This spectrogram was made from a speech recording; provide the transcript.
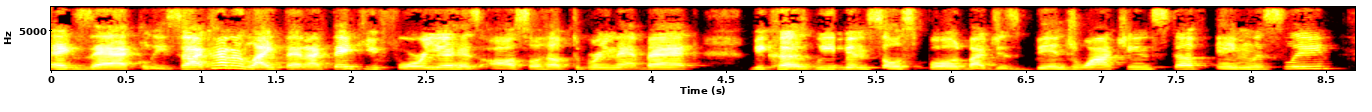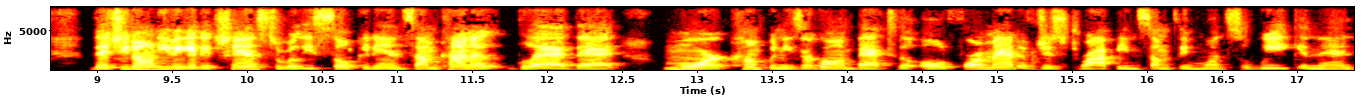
exactly so i kind of like that And i think euphoria has also helped to bring that back because we've been so spoiled by just binge watching stuff aimlessly that you don't even get a chance to really soak it in so i'm kind of glad that more companies are going back to the old format of just dropping something once a week and then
